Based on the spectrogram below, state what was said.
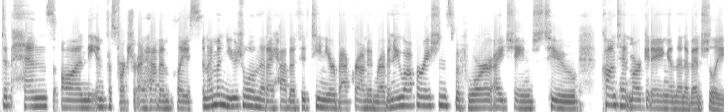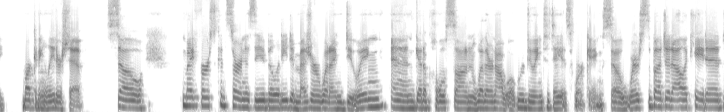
depends on the infrastructure I have in place. And I'm unusual in that I have a 15 year background in revenue operations before I changed to content marketing and then eventually marketing leadership. So, my first concern is the ability to measure what I'm doing and get a pulse on whether or not what we're doing today is working. So, where's the budget allocated?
